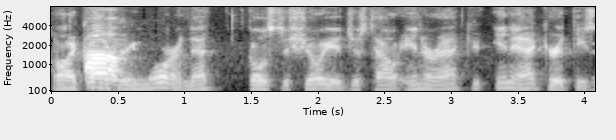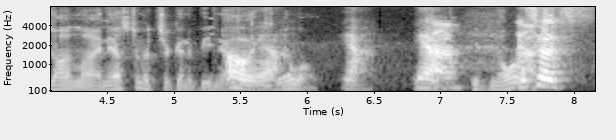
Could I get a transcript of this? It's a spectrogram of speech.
Oh, I couldn't Um, agree more. And that goes to show you just how inaccurate, inaccurate these online estimates are going to be now. Oh, like yeah. Zillow. Yeah. Yeah. Ignore And it. so it's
